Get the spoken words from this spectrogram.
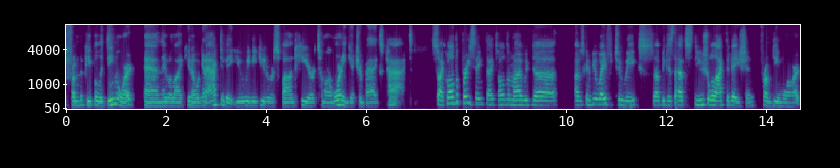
from the people at dmort and they were like you know we're going to activate you. We need you to respond here tomorrow morning. Get your bags packed. So I called the precinct. I told them I would uh, I was going to be away for two weeks uh, because that's the usual activation from DMORT.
